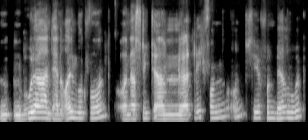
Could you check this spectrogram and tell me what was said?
äh, einen Bruder, der in Oldenburg wohnt und das liegt ja nördlich von uns, hier von Bersenbrück.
